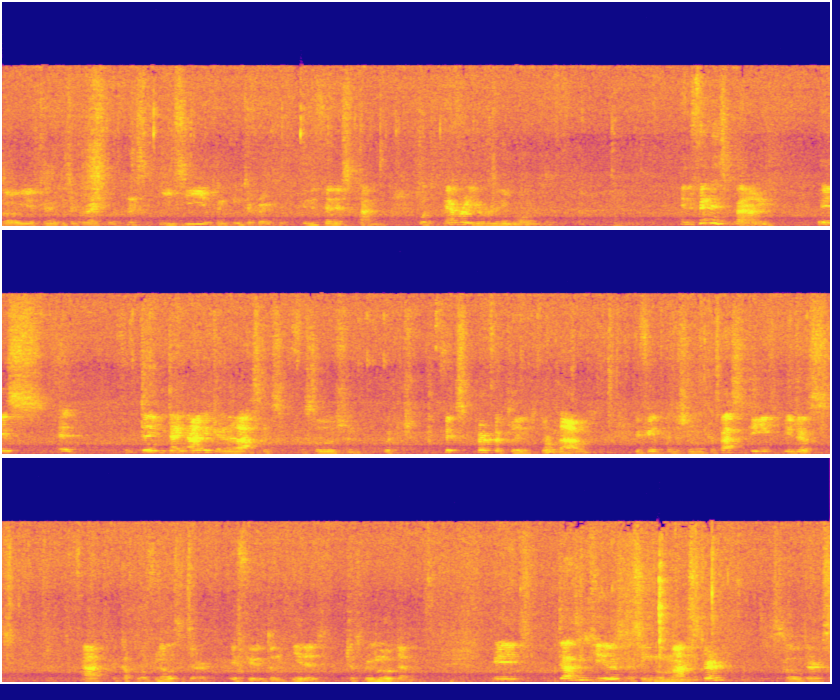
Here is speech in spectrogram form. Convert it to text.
So you can integrate with easy, you can integrate with Infinispan, whatever you really want. Infinispan is a dynamic and elastic solution which fits perfectly into the cloud. If you need additional capacity, you just add a couple of nodes there. If you don't need it, just remove them. It doesn't use a single master, so there's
